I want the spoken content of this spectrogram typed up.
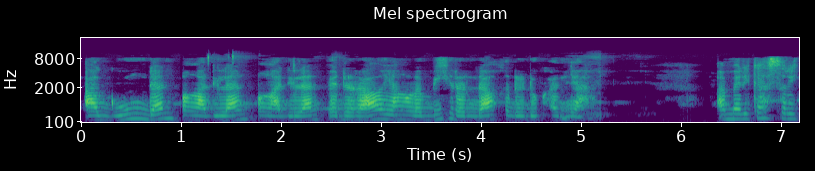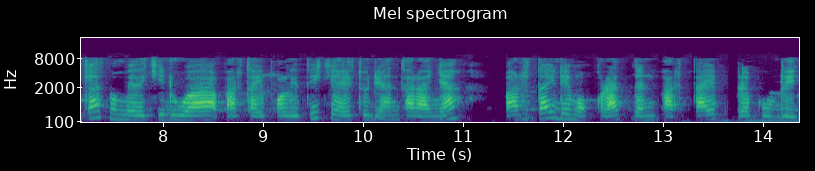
Agung dan pengadilan-pengadilan federal yang lebih rendah kedudukannya. Amerika Serikat memiliki dua partai politik yaitu di antaranya Partai Demokrat dan Partai Republik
